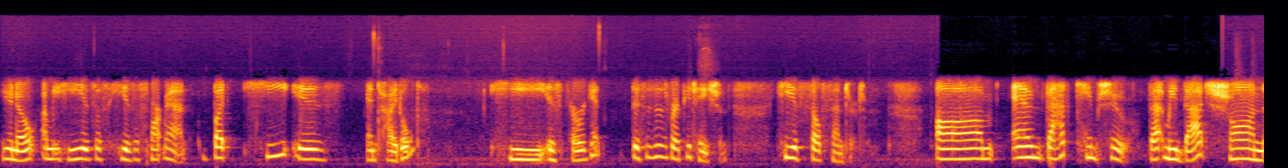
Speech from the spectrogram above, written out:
You know, I mean, he is a, he is a smart man, but he is entitled. He is arrogant. This is his reputation. He is self-centered, um, and that came true. That I mean, that shone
